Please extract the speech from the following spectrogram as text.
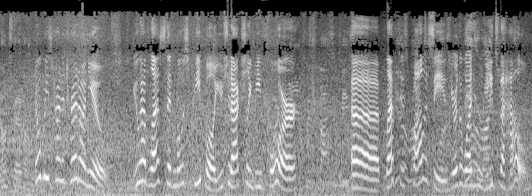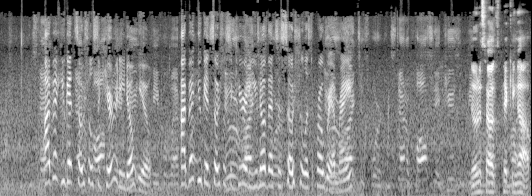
Don't tread on me. Nobody's trying to tread on you. You have less than most people. You should actually be for uh, leftist policies. You're the one who needs the help. I bet you get Social Security, don't you? I bet you get Social Security. You know that's a socialist program, right? Notice how it's picking up.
